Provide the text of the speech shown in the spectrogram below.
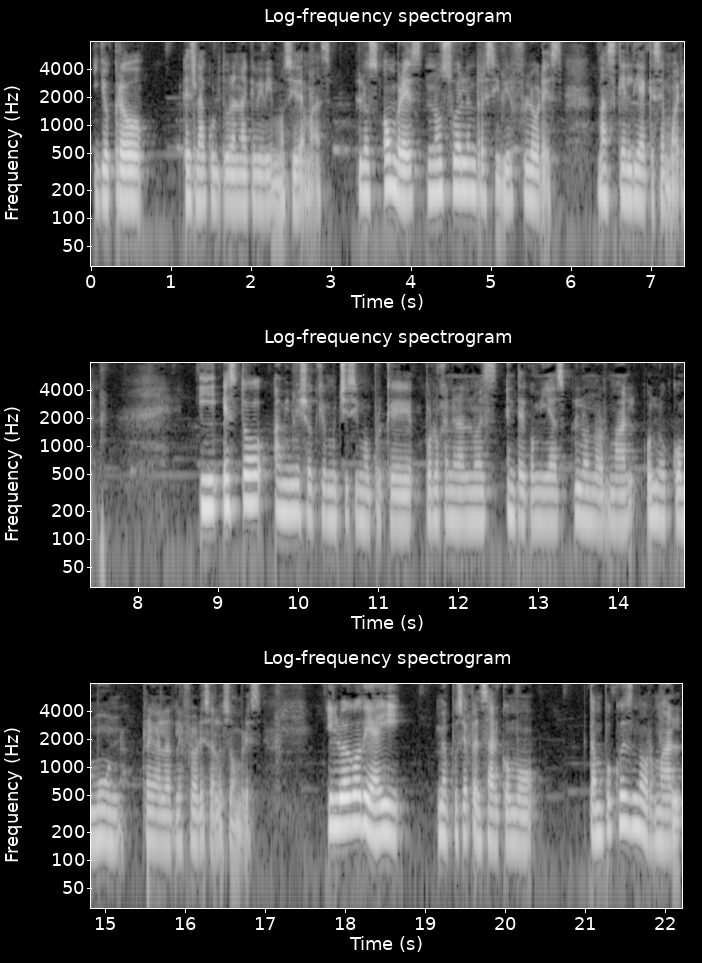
y yo creo es la cultura en la que vivimos y demás, los hombres no suelen recibir flores más que el día que se mueren. Y esto a mí me choqueó muchísimo porque por lo general no es, entre comillas, lo normal o lo común regalarle flores a los hombres. Y luego de ahí me puse a pensar como tampoco es normal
